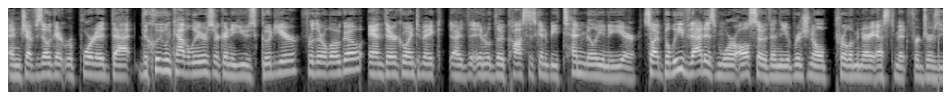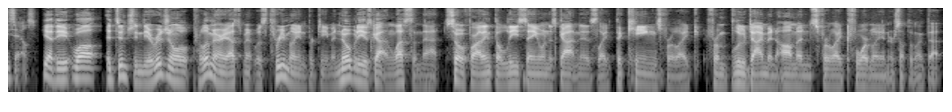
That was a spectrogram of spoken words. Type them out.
and Jeff Zillgitt reported that the Cleveland Cavaliers are going to use Goodyear for their logo, and they're going to make uh, the, the cost is going to be 10 million a year. So I believe that is more also than the original preliminary estimate for jersey sales. Yeah, the well, it's interesting. The original preliminary estimate was three million per team, and nobody has gotten less than that so far. I think the least anyone has gotten is like the Kings for like from Blue Diamond Almonds for like four million or something like that.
